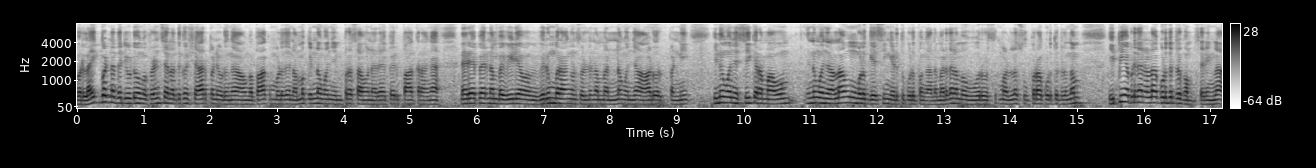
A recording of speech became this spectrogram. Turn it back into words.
ஒரு லைக் பட்டனை தட்டி விட்டு உங்கள் ஃப்ரெண்ட்ஸ் எல்லாத்துக்கும் ஷேர் பண்ணி விடுங்க. அவங்க பார்க்கும்பொழுது நமக்கு இன்னும் கொஞ்சம் இம்ப்ரெஸ் ஆகும். நிறைய பேர் பார்க்குறாங்க. நிறைய பேர் நம்ம வீடியோ விரும்புகிறாங்கன்னு சொல்லிட்டு நம்ம இன்னும் கொஞ்சம் ஹார்ட் ஒர்க் பண்ணி இன்னும் கொஞ்சம் சீக்கிரமாகவும் இன்னும் கொஞ்சம் நல்லாவும் உங்களுக்கு கெஸ்ஸிங் எடுத்து கொடுப்பாங்க. அந்த மாதிரி தான் நம்ம ஒரு வருஷத்துக்கு மட்டும் சூப்பராக கொடுத்துட்டு இருந்தோம் இப்பயும் அப்படி தான் நல்லா கொடுத்துட்ருக்கோம் சரிங்களா?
